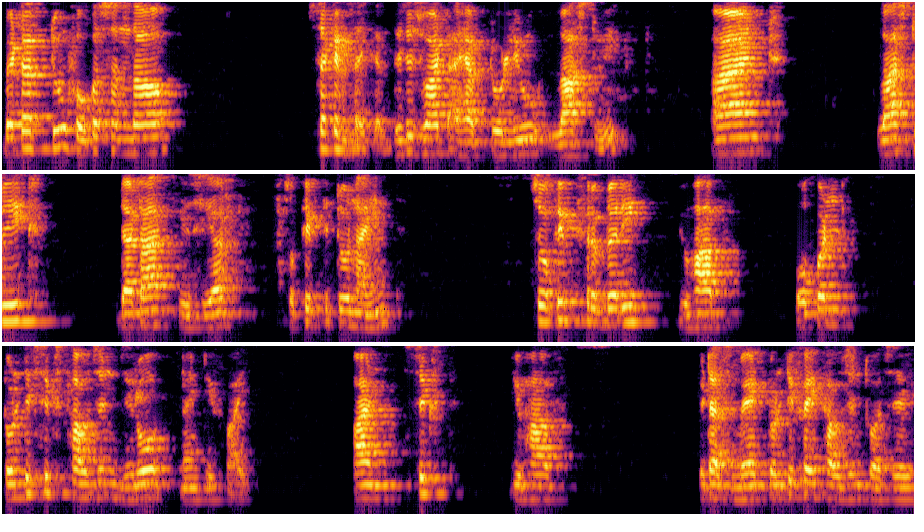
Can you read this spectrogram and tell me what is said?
better to focus on the second cycle. This is what I have told you last week. And last week data is here. So 5th to 9th so 5th February you have opened 26,095 and sixth you have it has made 25,000 was a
